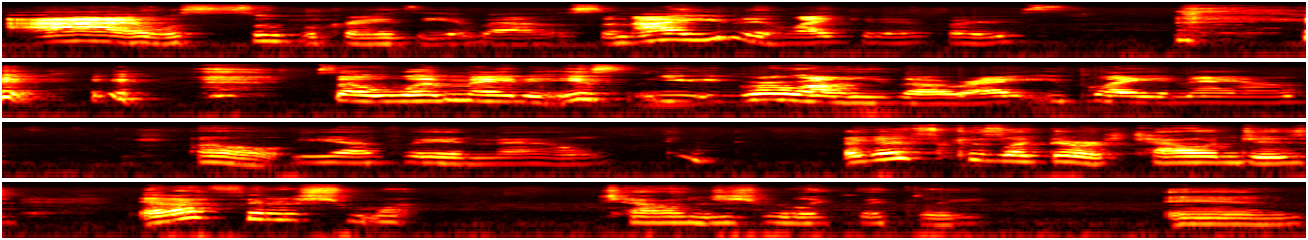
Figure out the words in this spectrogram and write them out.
I was super crazy about. So now you didn't like it at first. so what made it? It's you it grew on you though, right? You play it now. Oh yeah, I play it now. I guess because like there was challenges, and I finished my challenges really quickly, and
